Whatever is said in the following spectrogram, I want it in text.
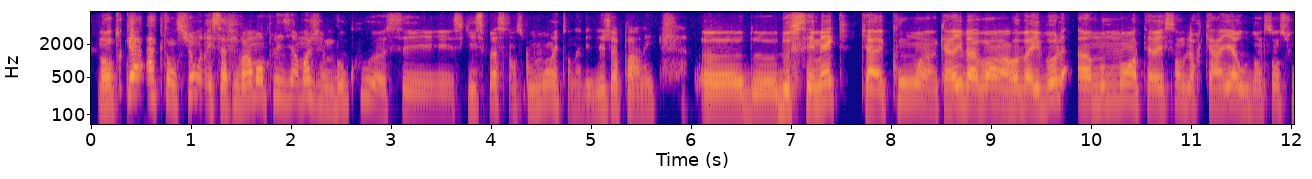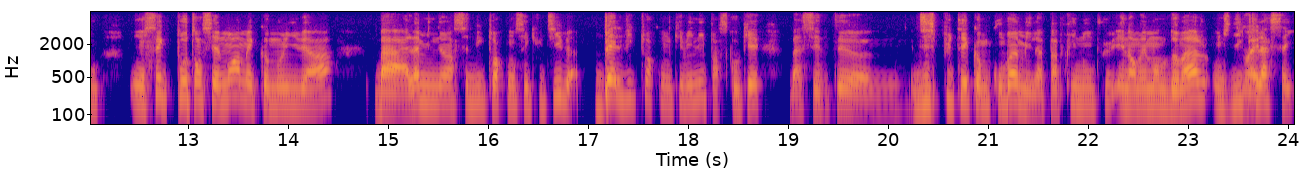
Mais en tout cas, attention, et ça fait vraiment plaisir. Moi, j'aime beaucoup euh, ce qui se passe en ce moment, et tu en avais déjà parlé, euh, de, ces mecs qui, arrivent à avoir un revival à un moment intéressant de leur carrière, ou dans le sens où on sait que potentiellement, un mec comme Oliveira, bah, là, mineur, cette victoire consécutive, belle victoire contre Kevin Lee, parce qu'ok, bah, c'était euh, disputé comme combat, mais il n'a pas pris non plus énormément de dommages. On se dit que là, ça,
